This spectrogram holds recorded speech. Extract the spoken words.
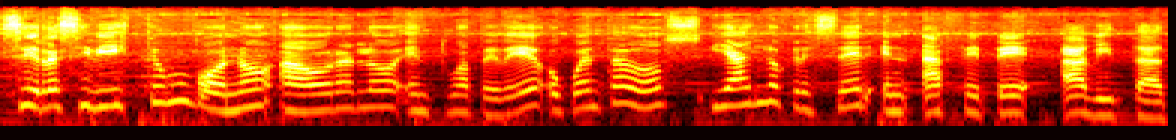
Si recibiste un bono, ahórralo en tu APB o cuenta 2 y hazlo crecer en AFP Habitat.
